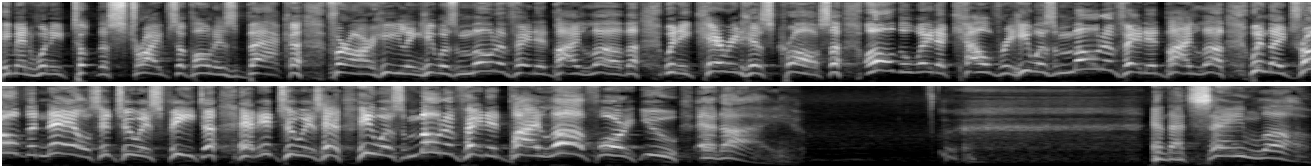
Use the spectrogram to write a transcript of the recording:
amen, when he took the stripes upon his back uh, for our healing. He was motivated by love uh, when he carried his cross uh, all the way to Calvary. He was motivated by love when they drove the nails into his feet and into his head. He was motivated by love for you and I. And that same love,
